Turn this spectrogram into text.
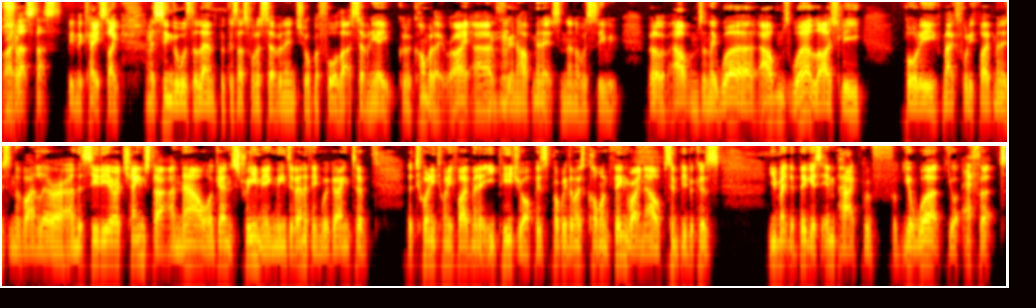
Right? Sure. That's that's been the case. Like Mm. a single was the length because that's what a seven inch or before that a seventy eight could accommodate, right? Uh, Mhm. Three and a half minutes, and then obviously we built up with albums, and they were albums were largely. 40 max 45 minutes in the vinyl era and the CD era changed that and now again streaming means if anything we're going to the 20 25 minute EP drop is probably the most common thing right now simply because you make the biggest impact with your work, your effort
